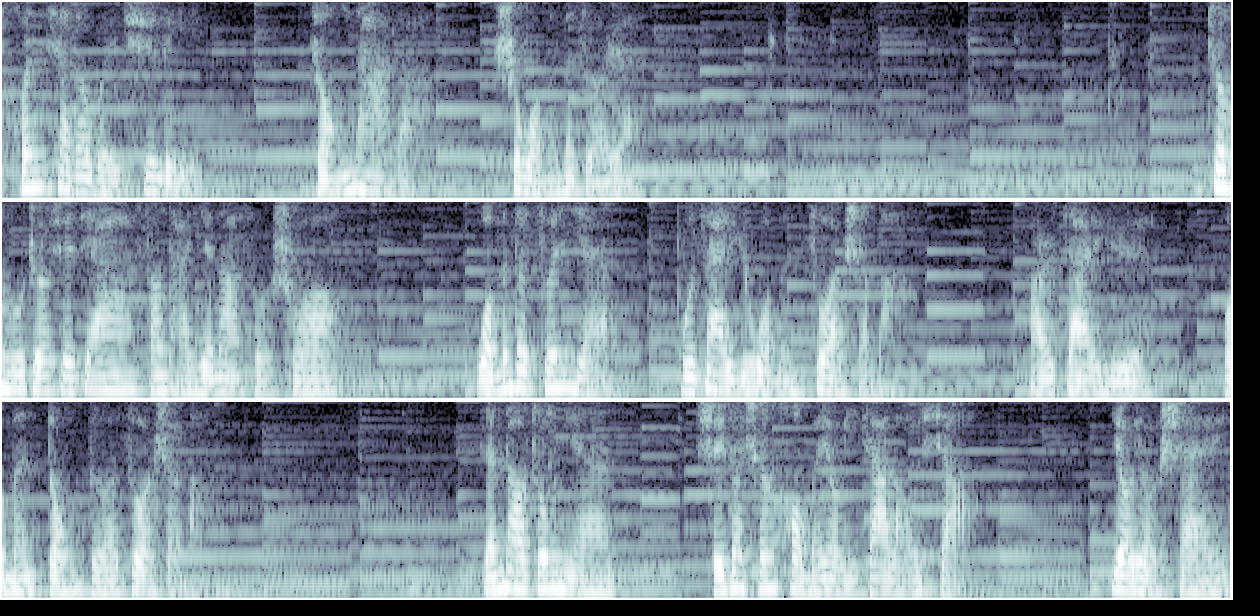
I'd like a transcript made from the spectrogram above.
吞下的委屈里，容纳的是我们的责任。正如哲学家桑塔耶纳所说：“我们的尊严。”不在于我们做什么，而在于我们懂得做什么。人到中年，谁的身后没有一家老小？又有谁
